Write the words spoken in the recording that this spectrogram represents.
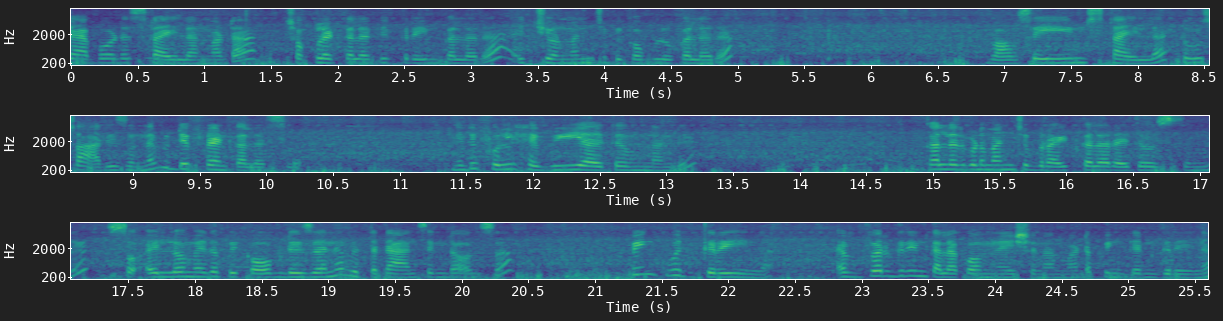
గ్యాప్ బోర్డర్ స్టైల్ అనమాట చాక్లెట్ కలర్కి క్రీమ్ కలర్. ఇచ్చి మంచి pickup blue colour. Wow same స్టైల్లో టూ సారీస్ ఉన్నాయి డిఫరెంట్ కలర్స్లో ఇది ఫుల్ హెవీ అయితే ఉందండి. కలర్ కూడా మంచి బ్రైట్ కలర్ అయితే వస్తుంది. సో ఎల్లో మీద peacock design with dancing dogs pink with green evergreen colour combination అనమాట పింక్ అండ్ గ్రీన్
